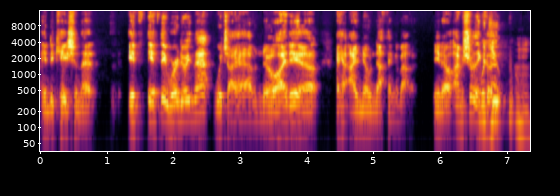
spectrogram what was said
indication that if if they were doing that, which I have no idea, I, I know nothing about it. You know, I'm sure they would could. you Mhm.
